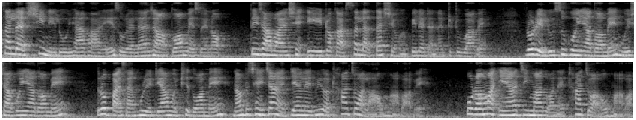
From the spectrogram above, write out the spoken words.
ဆက်လက်ရှိနေလို့ရပါတယ်ဆိုတဲ့လမ်းကြောင်းသွားမယ်ဆိုရင်တော့ တေချာပါရှင်အေးအတွက်ကဆက်လက်သက်ရှင်ဝင်ပေးလက်တာနဲ့တူတူပါပဲသူတို့တွေလူစုခွင့်ရသွားမယ်ငွေရှာခွင့်ရသွားမယ်သူတို့ပိုင်ဆိုင်မှုတွေတရားဝင်ဖြစ်သွားမယ်နောက်တစ်ချိန်ကျရင်ပြန်လည်ပြီးတော့ထားကြွလာအောင်မှာပါပဲပိုတော့မှအင်အားကြီးမှသွားနဲ့ထားကြွအောင်မှာပါ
